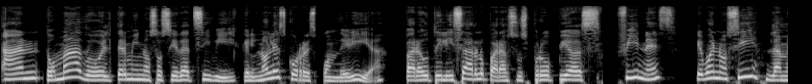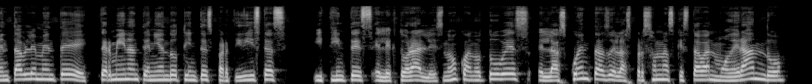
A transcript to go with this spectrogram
han tomado el término sociedad civil, que no les correspondería, para utilizarlo para sus propios fines, que bueno, sí, lamentablemente terminan teniendo tintes partidistas y tintes electorales, ¿no? Cuando tú ves las cuentas de las personas que estaban moderando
